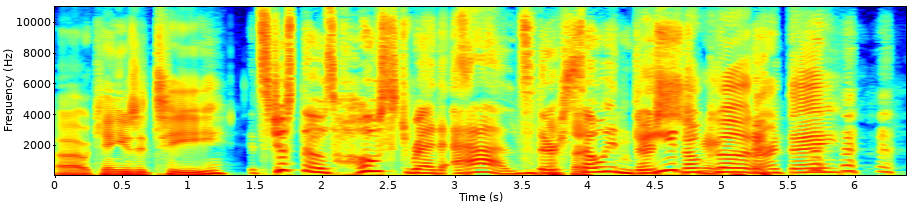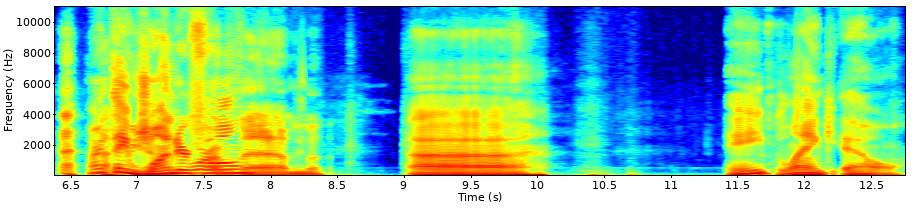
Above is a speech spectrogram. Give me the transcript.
Uh, we can't use a T. it's just those host read ads. They're so engaging. They're so good, aren't they? Aren't they We should have more wonderful? of them. Uh, a blank L.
